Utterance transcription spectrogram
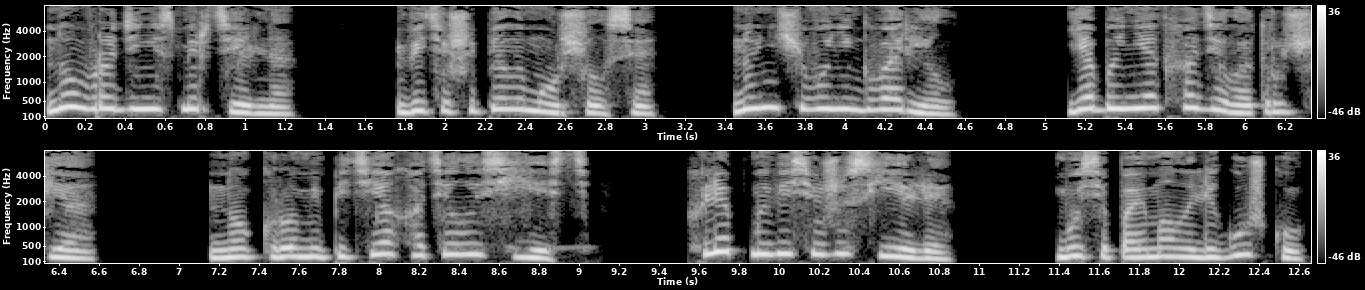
но вроде не смертельно. Витя шипел и морщился, но ничего не говорил. Я бы не отходила от ручья, но кроме питья хотелось есть. Хлеб мы весь уже съели. Буся поймала лягушку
